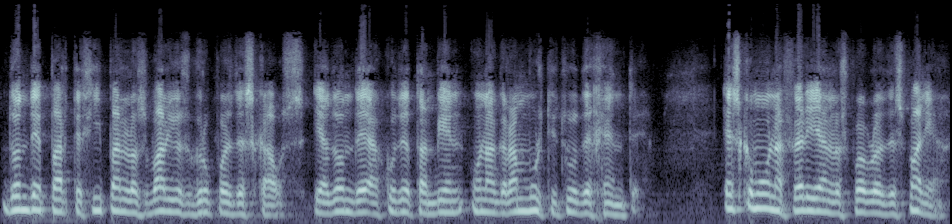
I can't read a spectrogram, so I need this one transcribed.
donde participan los varios grupos de scouts y a donde acude también una gran multitud de gente. Es como una feria en los pueblos de España,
